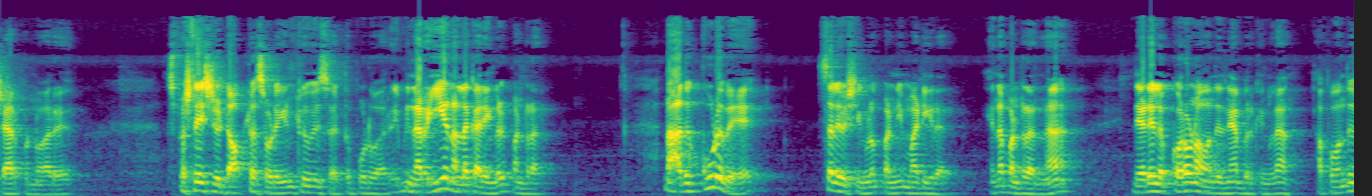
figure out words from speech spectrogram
ஷேர் பண்ணுவார். ஸ்பெஷலைஸ்டு டாக்டர்ஸோட இன்டர்வியூஸ் எடுத்து போடுவார். இப்படி நிறைய நல்ல காரியங்கள் பண்ணுறாரு நான் அது கூடவே சில விஷயங்களும் பண்ணி மாட்டிக்கிறார். என்ன பண்ணுறாருன்னா இந்த இடையில கொரோனா வந்தது ஞாபகம் இருக்குங்களா? அப்போ வந்து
